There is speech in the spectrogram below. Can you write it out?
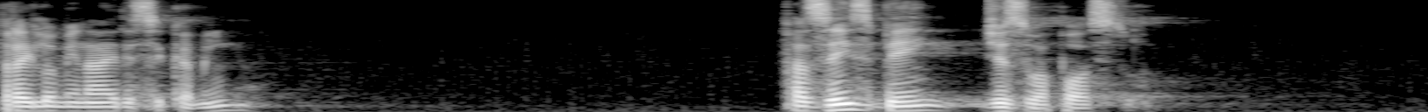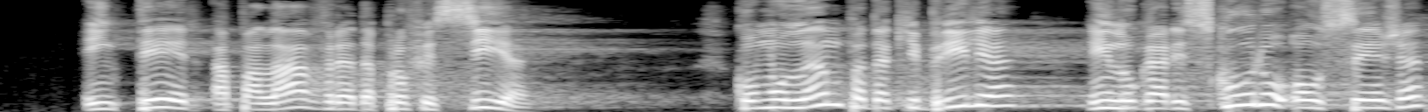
Para iluminar esse caminho? Fazeis bem, diz o apóstolo em ter a palavra da profecia como lâmpada que brilha em lugar escuro, ou seja,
